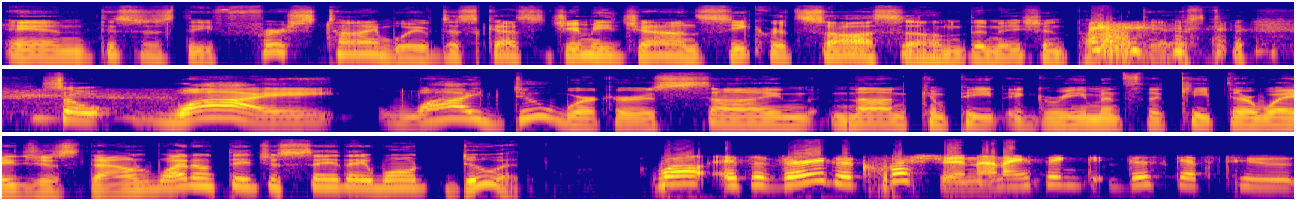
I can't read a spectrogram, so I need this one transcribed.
And this is the first time we've discussed Jimmy John's secret sauce on the Nation podcast. so, why why do workers sign non compete agreements that keep their wages down? Why don't they just say they won't do it? Well, it's a very good question, and I think this gets to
